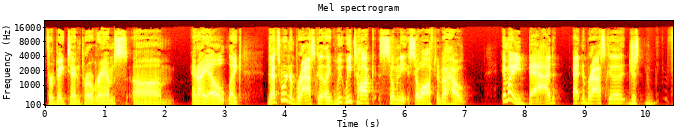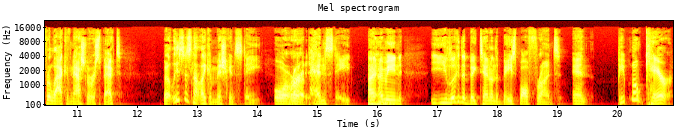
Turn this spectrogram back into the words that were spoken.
for Big Ten programs. Um, NIL, like that's where Nebraska, like we, we talk so many so often about how it might be bad at Nebraska just for lack of national respect, but at least it's not like a Michigan State or, or a Penn State. I, I mean, you look at the Big Ten on the baseball front, and people don't care.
